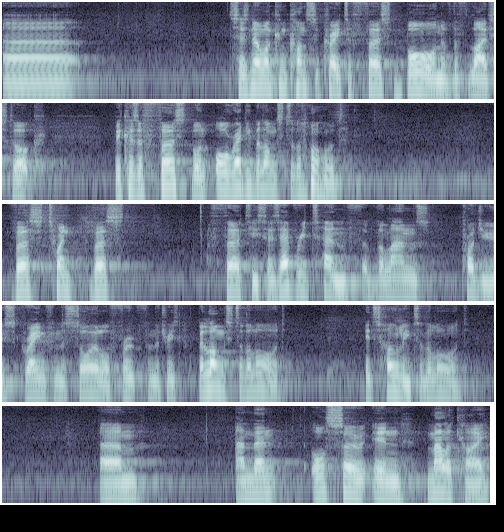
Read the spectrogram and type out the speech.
uh, says, No one can consecrate a firstborn of the livestock because a firstborn already belongs to the Lord. Verse, 20, verse 30 says, Every tenth of the land's produce, grain from the soil or fruit from the trees, belongs to the Lord. It's holy to the Lord. Um, and then also in Malachi,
